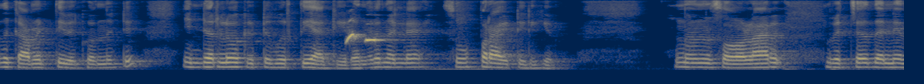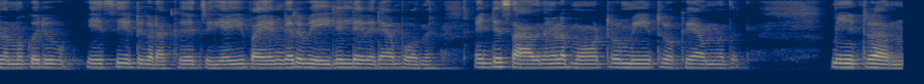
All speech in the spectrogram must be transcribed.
അത് കമഴ്ത്തി വെക്കും. എന്നിട്ട് ഇന്റർലോക്ക് ഇട്ട് വൃത്തിയാക്കിയിടും. അന്നേരം നല്ല സൂപ്പറായിട്ടിരിക്കും. സോളാർ വെച്ചത് തന്നെ നമുക്കൊരു എ സി ഇട്ട് കിടക്കുകയും ചെയ്യാം. ഈ ഭയങ്കര വെയിലല്ലേ വരാൻ പോകുന്നത്. അതിന്റെ സാധനങ്ങളെ മോട്ടറും മീറ്ററും ഒക്കെ ആവുന്നത് മീറ്ററാണ്.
